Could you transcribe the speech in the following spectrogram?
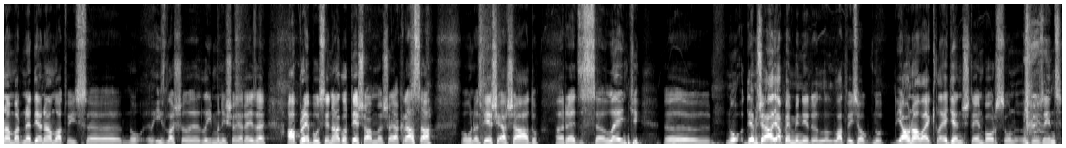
Turpinām ar nedēļām Latvijas eh, nu, izlaša līmenī šajā reizē. Aprē būs ienākla tiešām šajā krāsā un tieši ar šādu redzes leņķi. Uh, nu, diemžēl jāpiemina ir Latvijas jau nu, jaunā laika leģenda Steinbors un Zuzins.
